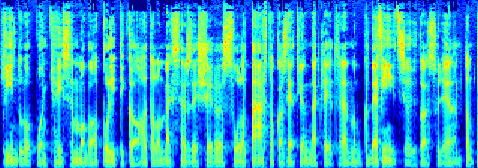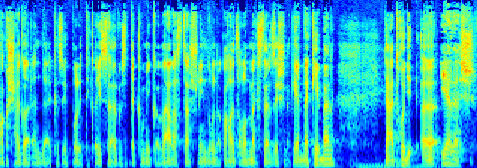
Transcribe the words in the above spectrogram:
kiinduló pontja, hiszen maga a politika a hatalom megszerzéséről szól, a pártok azért jönnek létre, a definíciójuk az, hogy nem tudom, tagsággal rendelkező politikai szervezetek, amik a választáson indulnak a hatalom megszerzésének érdekében. Tehát, hogy Jeles.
